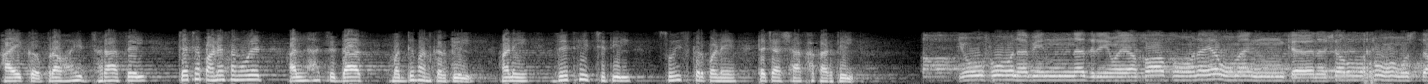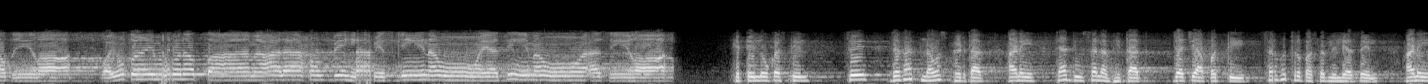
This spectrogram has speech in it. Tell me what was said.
हा एक प्रवाहित झरा असेल ज्याच्या पाण्यासमोर अल्लाचे दास मद्यपान करतील आणि जेथे इच्छितील सोयीस्करपणे त्याच्या शाखा काढतील. يوفون بالنذر ويخافون يوما كان شره مستطيرا ويطعمون الطعام على حبه مسكينا ويتيما وأسيرا हे ते लोक असतील जे जगात नवस फेडतात आणि त्या दिवसाला भितात ज्याची आपत्ती सर्वत्र पसरलेली असेल आणि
